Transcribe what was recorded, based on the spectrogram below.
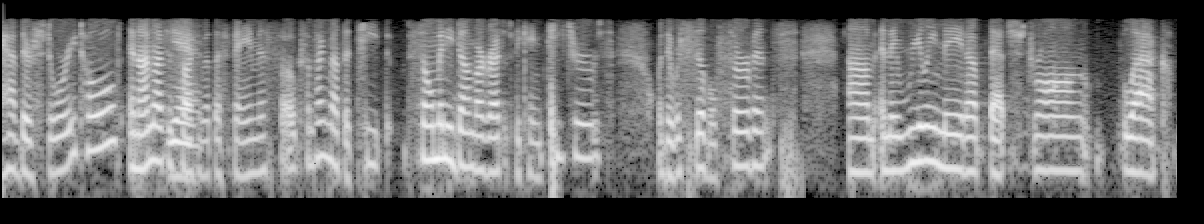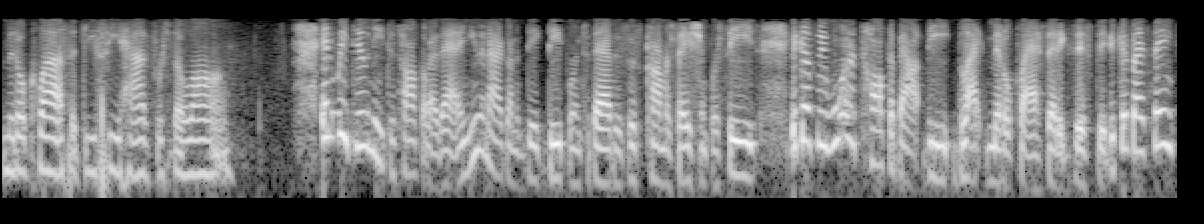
have their story told. And I'm not just Yes. talking about the famous folks. I'm talking about the te- so many Dunbar graduates became teachers or they were civil servants. Um, and they really made up that strong black middle class that DC had for so long. And we do need to talk about that. And you and I are going to dig deeper into that as this conversation proceeds because we want to talk about the black middle class that existed. Because I think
